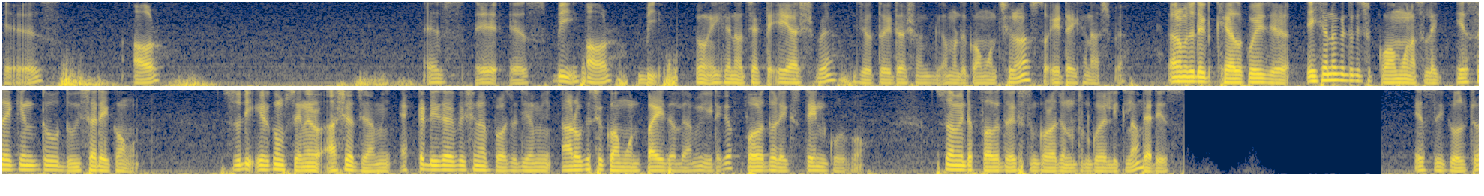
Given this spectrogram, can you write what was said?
এস আর এস এ এস বি আর বি এবং এখানে হচ্ছে একটা এ আসবে, যেহেতু এটার সঙ্গে আমাদের কমন ছিল না সো এটা এখানে আসবে। আর আমরা যদি একটু খেয়াল করি যে এখানেও কিন্তু কিছু কমন আছে লাইক এস এ কিন্তু দুই সাইডেই কমন যদি এরকম সেনের আসে যে আমি একটা ডিরাইভেশনের পর যদি আমি আরও কিছু কমন পাই, তাহলে আমি এটাকে ফার্দার এক্সটেন্ড করব। সো আমি এটা ফার্দার এক্সটেন্ড করার জন্য নতুন করে লিখলাম that is S equal to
